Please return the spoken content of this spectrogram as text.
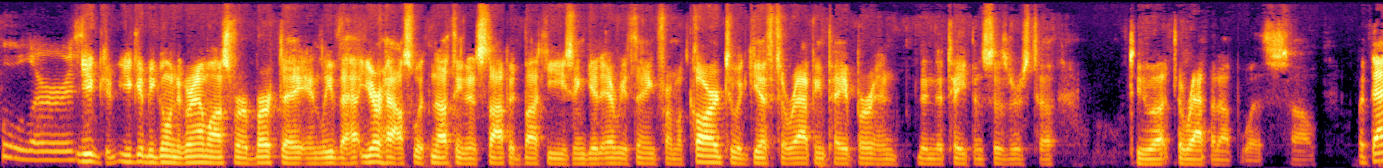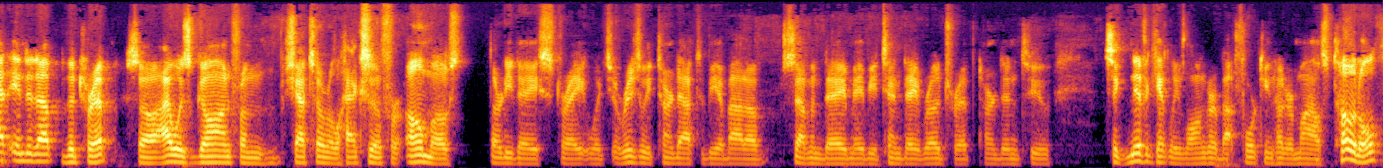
coolers. You could you could be going to grandma's for a birthday and leave the your house with nothing and stop at Buc-ee's and get everything from a card to a gift to wrapping paper and then the tape and scissors to to uh, to wrap it up with. So, but that ended up the trip. So I was gone from Chateau Relaxo for almost 30 days straight, which originally turned out to be about a seven day, maybe 10 day road trip, turned into significantly longer, about 1,400 miles total.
